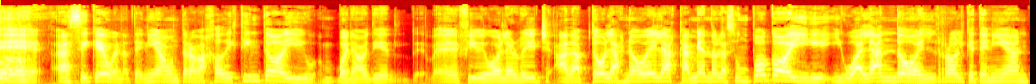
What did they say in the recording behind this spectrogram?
Eh, así que bueno, tenía un trabajo distinto y bueno, de- eh, Phoebe Waller-Bridge adaptó las novelas cambiándolas un poco y igualando el rol que tenían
